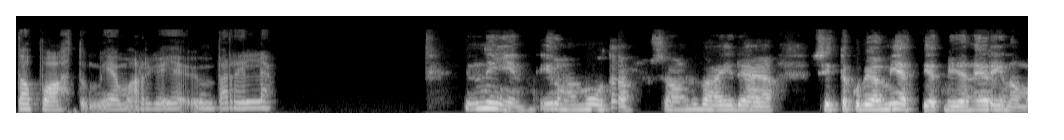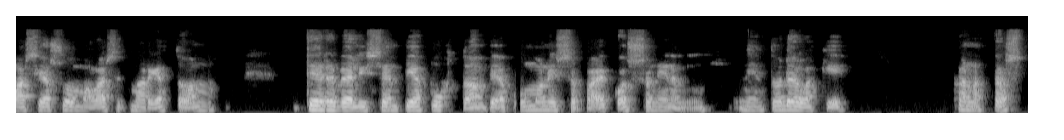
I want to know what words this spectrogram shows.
tapahtumia marjojen ympärille. Niin, ilman muuta. Se on hyvä idea. Ja sitten kun vielä miettii, että miten erinomaisia suomalaiset marjat on terveellisempiä, puhtaampia kuin monissa paikoissa, niin, niin todellakin kannattaisi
